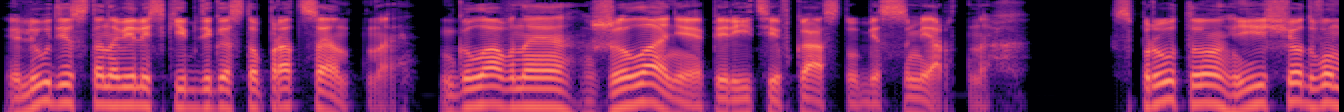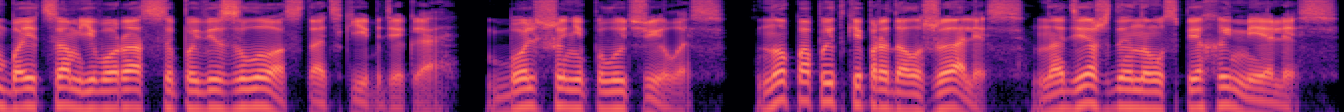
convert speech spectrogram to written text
Люди становились Кибдига стопроцентно. Главное – желание перейти в касту бессмертных. Спруту и еще двум бойцам его расы повезло стать Кибдига. Больше не получилось. Но попытки продолжались, надежды на успех имелись,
